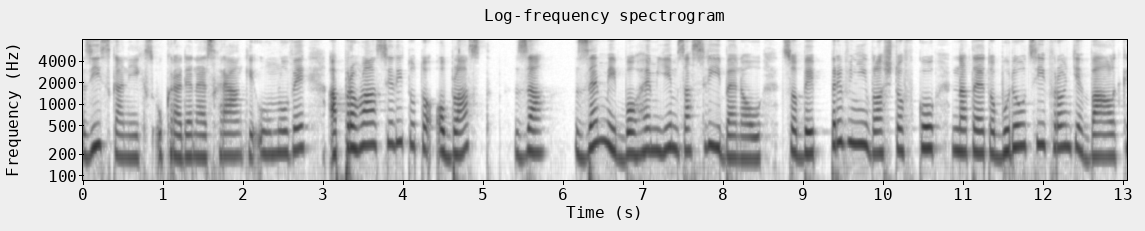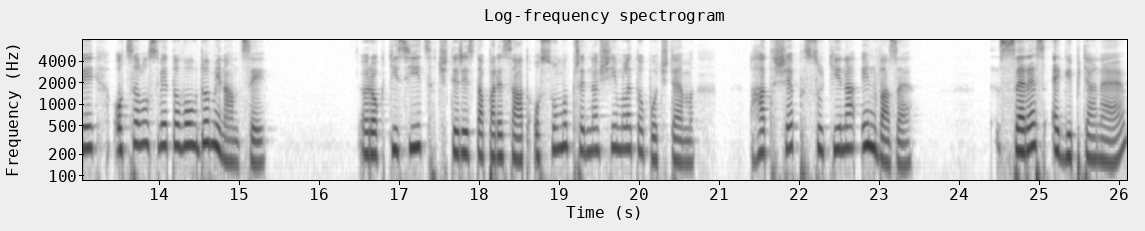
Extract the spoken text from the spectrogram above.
získaných z ukradené schránky úmluvy a prohlásili tuto oblast za zemi Bohem jim zaslíbenou, co by první vlaštovku na této budoucí frontě války o celosvětovou dominanci. Rok 1458 před naším letopočtem. Hatšep Sutina invaze. Seres egyptiané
